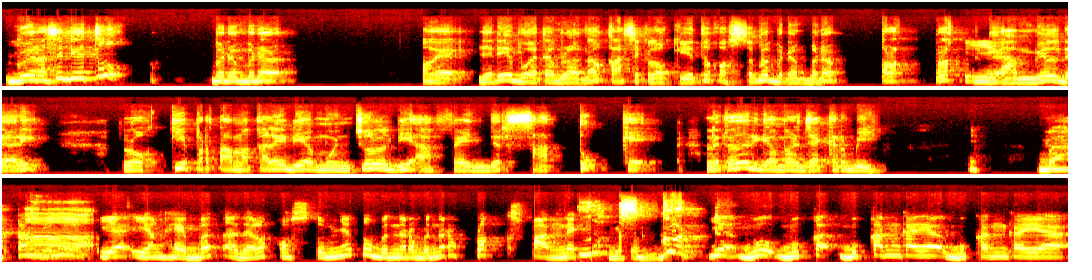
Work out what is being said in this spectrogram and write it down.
gue rasa dia tuh bener-bener Oke, jadi buat yang belum tahu, klasik Loki itu kostumnya bener-bener plek-plek Iya. diambil dari Loki pertama kali dia muncul di Avengers 1 kayak lihat itu di gambar Jack Kirby. Bahkan Ah. ini ya yang hebat adalah kostumnya tuh bener-bener plek spandex Looks gitu. good. Ya, bu, bukan bukan kayak bukan kayak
